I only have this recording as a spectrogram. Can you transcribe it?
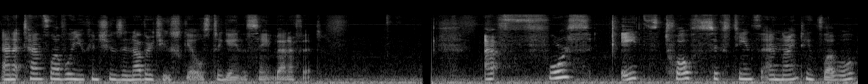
and at 10th level, you can choose another two skills to gain the same benefit. At fourth 8th, 12th, 16th, and 19th level,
